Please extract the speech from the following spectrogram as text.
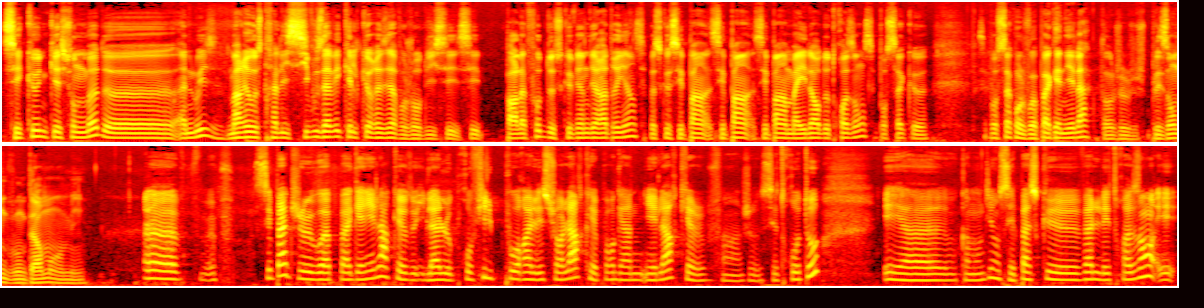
C'est qu'une question de mode, euh, Anne-Louise? Marie Australie, si vous avez quelques réserves aujourd'hui, c'est par la faute de ce que vient de dire Adrien? C'est parce que c'est pas c'est pas c'est pas un miler de 3 ans, c'est pour ça que c'est pour ça qu'on le voit pas gagner. Je, je, plaisante volontairement, mais. Euh, c'est pas que je vois pas gagner l'arc. Il a le profil pour aller sur l'arc et pour gagner l'arc. Enfin, c'est trop tôt. Et comme on dit, on sait pas ce que valent les 3 ans. Et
